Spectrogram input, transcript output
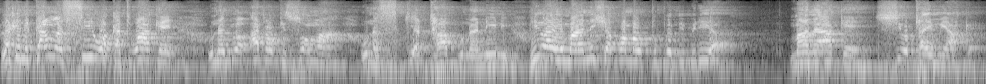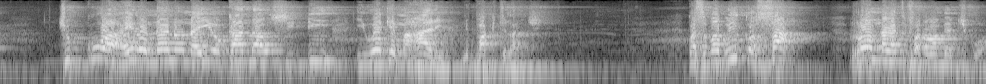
Lakini kama si wakati wake unajua hata ukisoma unasikia tabu na nini. Hiyo haimaanishi kwamba utupe bibilia maana yake sio time yake. Chukua hilo neno na hiyo kanda au cd iweke mahali ni packed lunch. Kwa sababu iko saa roho mtakatifu anamwambia chukua.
